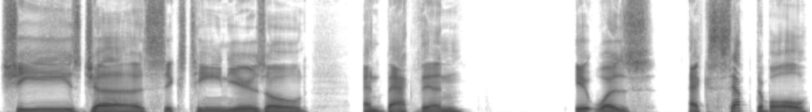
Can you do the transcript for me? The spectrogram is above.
She's Just 16 Years Old. And back then, it was acceptable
